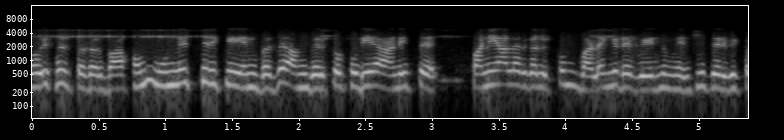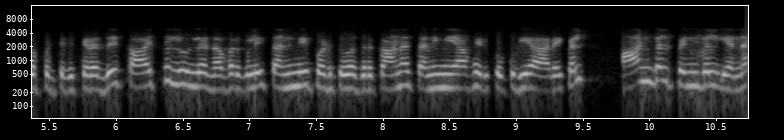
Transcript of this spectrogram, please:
நோய்கள் தொடர்பாகவும் முன்னெச்சரிக்கை என்பது அங்கு இருக்கக்கூடிய அனைத்து பணியாளர்களுக்கும் வழங்கிட வேண்டும் என்று தெரிவிக்கப்பட்டிருக்கிறது. காய்ச்சல் உள்ள நபர்களை தனிமைப்படுத்துவதற்கான தனிமையாக இருக்கக்கூடிய அறைகள் ஆண்கள் பெண்கள் என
